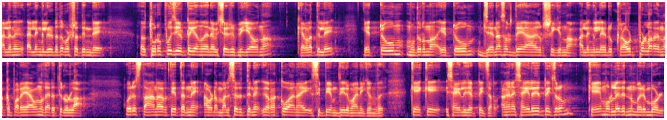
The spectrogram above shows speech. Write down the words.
അല്ലെങ്കിൽ അല്ലെങ്കിൽ ഇടതുപക്ഷത്തിന്റെ തുറുപ്പുചീട്ട് എന്ന് തന്നെ വിശേഷിപ്പിക്കാവുന്ന കേരളത്തിലെ ഏറ്റവും മുതിർന്ന ഏറ്റവും ജനശ്രദ്ധയെ ആകർഷിക്കുന്ന അല്ലെങ്കിൽ ഒരു ക്രൗഡ് പുള്ളർ എന്നൊക്കെ പറയാവുന്ന തരത്തിലുള്ള ഒരു സ്ഥാനാർത്ഥിയെ തന്നെ അവിടെ മത്സരത്തിന് ഇറക്കുവാനായി സി പി എം തീരുമാനിക്കുന്നത് കെ കെ ശൈലജ ടീച്ചർ. അങ്ങനെ ശൈലജ ടീച്ചറും കെ മുരളീധരനും വരുമ്പോൾ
